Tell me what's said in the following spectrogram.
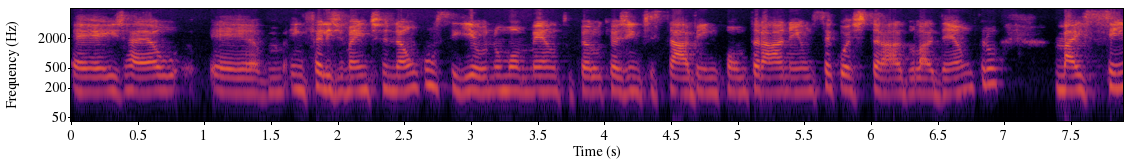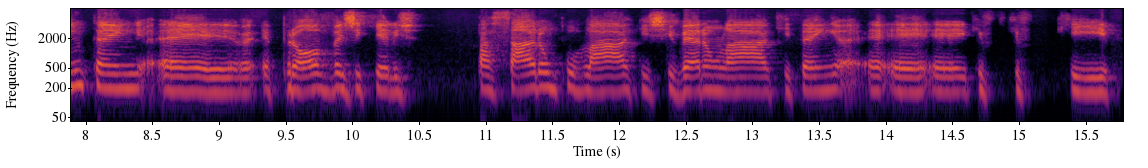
É, Israel, é, infelizmente, não conseguiu, no momento, pelo que a gente sabe, encontrar nenhum sequestrado lá dentro, mas sim tem é, é provas de que eles passaram por lá, que estiveram lá, que tem é, que, que, que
